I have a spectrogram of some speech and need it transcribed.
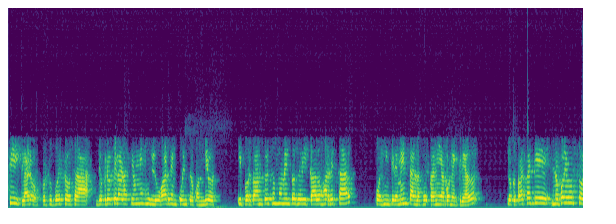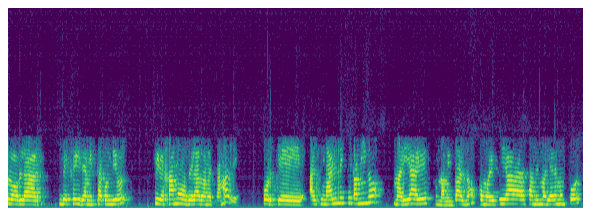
Sí, claro, por supuesto. O sea, yo creo que la oración es el lugar de encuentro con Dios y por tanto esos momentos dedicados a rezar pues incrementan la cercanía con el Creador. Lo que pasa que no podemos solo hablar de fe y de amistad con Dios si dejamos de lado a nuestra madre, porque al final en este camino María es fundamental, ¿no? Como decía San Luis María de Montfort,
